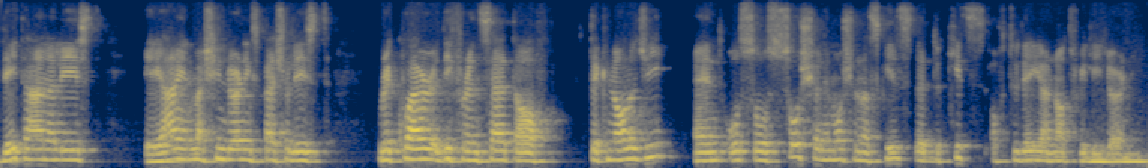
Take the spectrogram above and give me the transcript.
data analyst, AI and machine learning specialist, require a different set of technology and also social emotional skills that the kids of today are not really learning.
